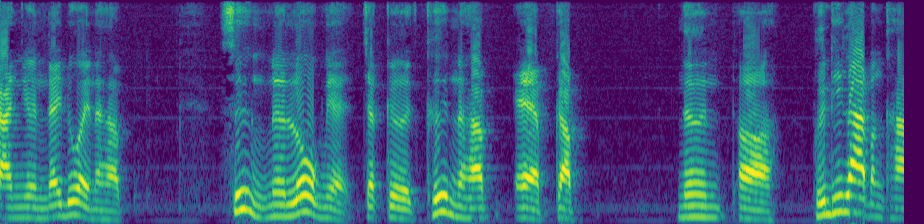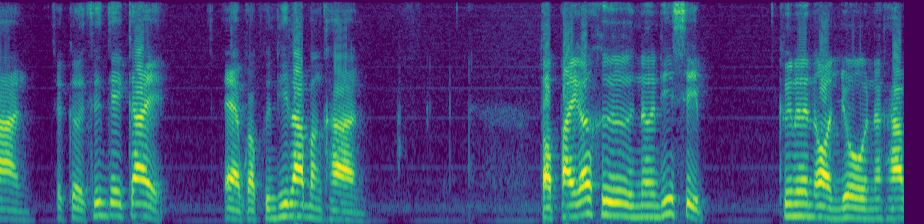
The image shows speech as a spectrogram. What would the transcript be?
การเงินได้ด้วยนะครับ ซึ่งเนินโลกเนี่ยจะเกิดขึ้นนะครับ แอบกับเนินพื้นที่ราบบังคารจะเกิดขึ้นใกล้ๆ แอบกับพื้นที่ราบบังคาร ต่อไปก็คือเนินที่ 10 คือเนินอ่อนโยนนะครับ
